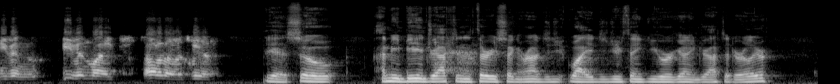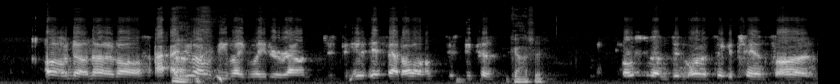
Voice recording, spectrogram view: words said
Even even like I don't know, it's weird. Yeah. So I mean, being drafted in the thirty second round, did you why did you think you were getting drafted earlier? Oh no, not at all. I, I Oh. knew I would be like later round, if at all, just because Gotcha. most of them didn't want to take a chance on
